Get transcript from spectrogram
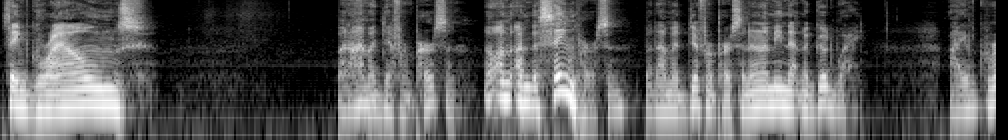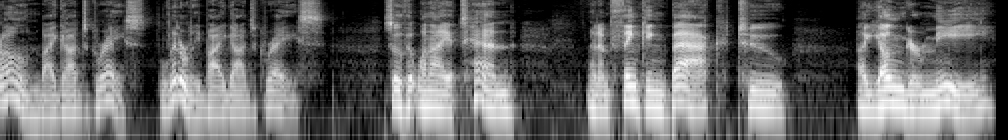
same grounds. But I'm a different person. I'm, I'm the same person, but I'm a different person, and I mean that in a good way. I have grown by God's grace, literally by God's grace, so that when I attend and I'm thinking back to a younger me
